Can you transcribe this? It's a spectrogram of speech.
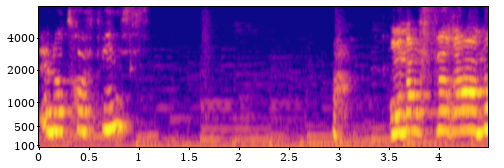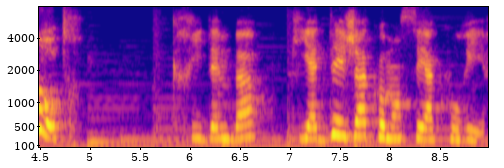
Et notre fils? On en fera un autre. crie Demba qui a déjà commencé à courir.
